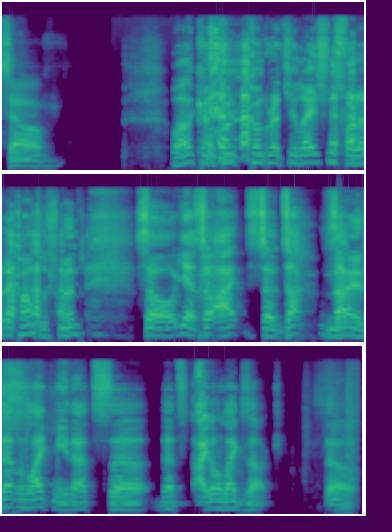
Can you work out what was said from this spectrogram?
So, Well, con- con- congratulations for that accomplishment. so yeah, so I so Zuck, Zuck Nice. doesn't like me. That's uh, that's I don't like Zuck. So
